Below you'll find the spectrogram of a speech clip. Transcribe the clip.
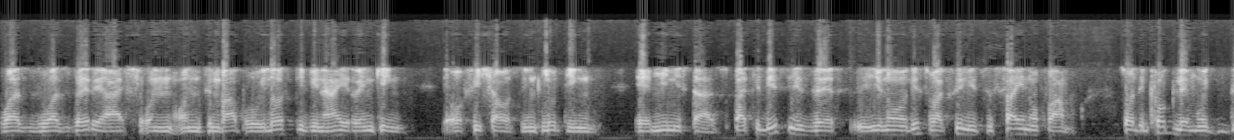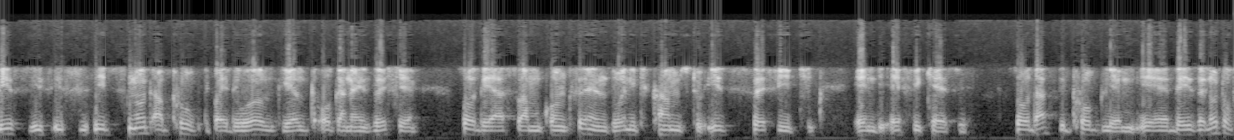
was was very harsh on on Zimbabwe. We lost even high-ranking officials, including uh, ministers. But this is, a, you know, this vaccine is a Sinopharm. So the problem with this is, is it's not approved by the World Health Organization. So there are some concerns when it comes to its safety and the efficacy. So that's the problem. Uh, there is a lot of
